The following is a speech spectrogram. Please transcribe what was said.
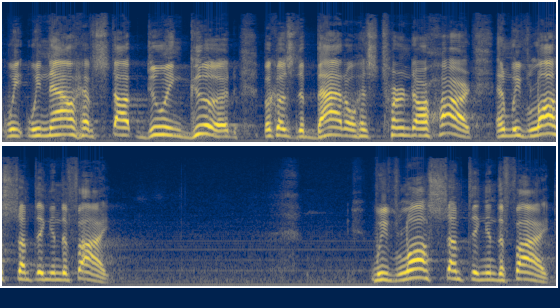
we, we now have stopped doing good because the battle has turned our heart and we've lost something in the fight. We've lost something in the fight.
